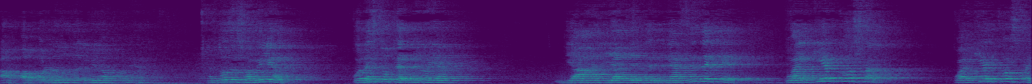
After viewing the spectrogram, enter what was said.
a, a poner donde lo iba a poner. Entonces familia, con esto termino ya. Ya, ya, ya terminé. Así de que cualquier cosa, cualquier cosa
